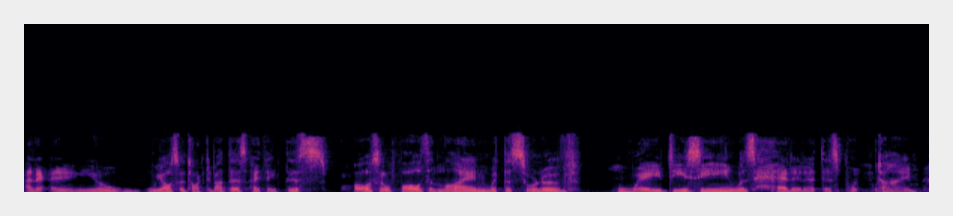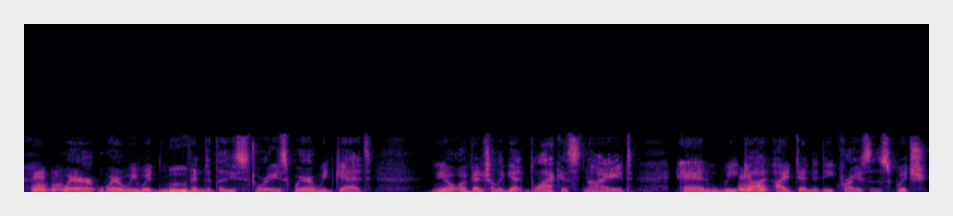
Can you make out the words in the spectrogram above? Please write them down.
And, and you know, we also talked about this. I think this also falls in line with the sort of way DC was headed at this point in time, where where we would move into these stories where we'd get, you know, eventually get Blackest Night, and we mm-hmm. got Identity Crisis, which,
